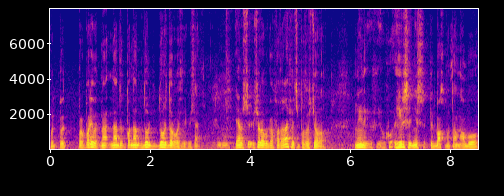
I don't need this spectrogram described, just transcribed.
От пр- прапори от на, на, на, вдоль, вдовж дорозі висять. Я вч- вчора виклав фотографію чи позавчора. Ну, він г- гірший, ніж під Бахмутом або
